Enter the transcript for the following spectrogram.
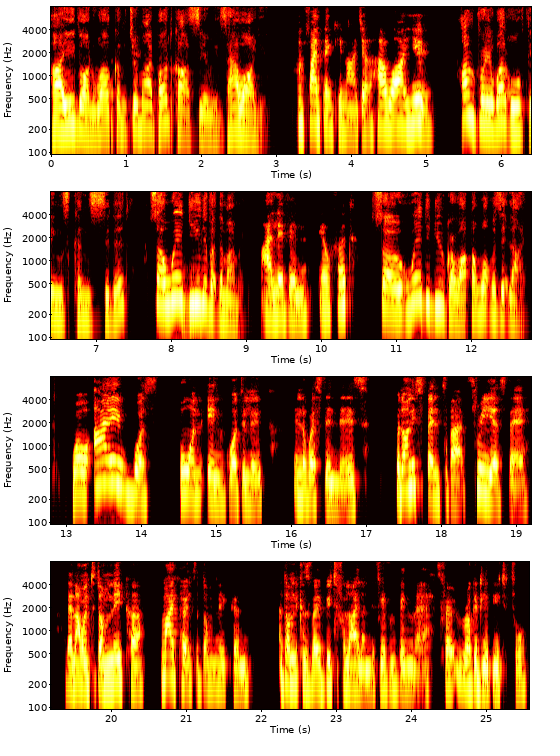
Hi, Yvonne. Welcome to my podcast series. How are you? I'm fine, thank you, Nigel. How are you? I'm very well, all things considered. So, where do you live at the moment? I live in Ilford. So, where did you grow up and what was it like? Well, I was born in Guadeloupe in the West Indies, but only spent about three years there. Then I went to Dominica. My parents are Dominican. Dominica is a very beautiful island if you haven't been there. It's very ruggedly beautiful.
